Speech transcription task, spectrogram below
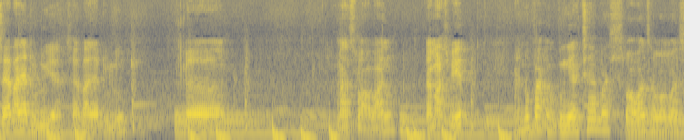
saya tanya dulu ya saya tanya dulu ke Mas Wawan eh Mas Wid anu Pak hubungi aja Mas Wawan sama Mas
